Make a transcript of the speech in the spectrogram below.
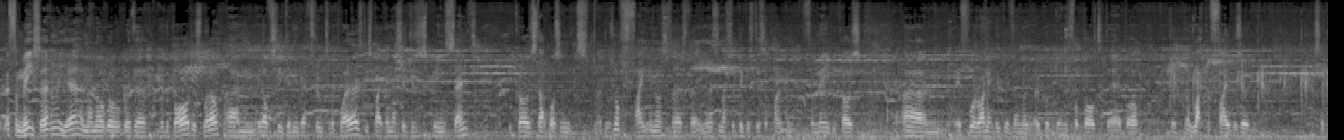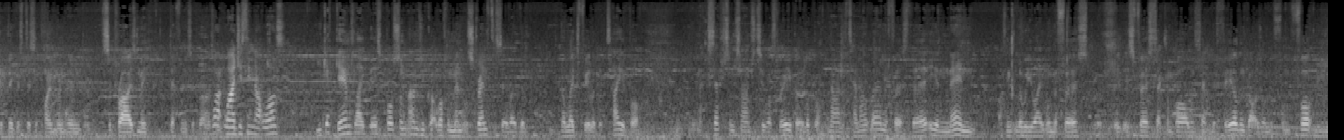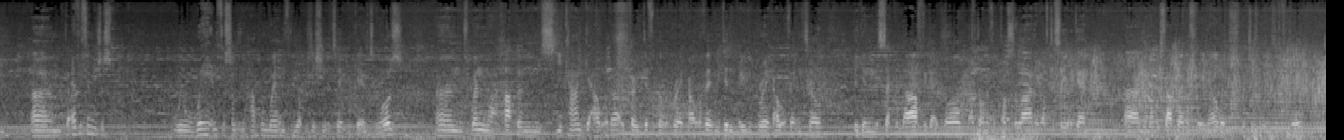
Uh, for me, certainly, yeah, and I know with the with the board as well. Um, it obviously didn't get through to the players, despite the messages being sent, because that wasn't there was no fight in us first 30 minutes, and that's the biggest disappointment for me. Because um, if we're on it, we give them a, a, good game of football today, but the, the lack of fight was a, said the biggest disappointment and surprised me. Definitely surprised why, me. Why do you think that was? You get games like this, but sometimes you've got to have the mental strength to say, like, the, the legs feel a bit tired, but accept sometimes two or three, but it looked like nine or ten out there in the first 30, and then I think Louis White won the first, his first second ball and centre field and got us on the front foot. Um, but everything was just, we were waiting for something to happen, waiting for the opposition to take the game to us. And when that happens, you can't get out of that. It's very difficult to break out of it. We didn't really break out of it until beginning of the second half to get a goal. I don't know if it crossed the line, we'd have to see it again. Um, and then we start playing a 3 0, which, which is easy to do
